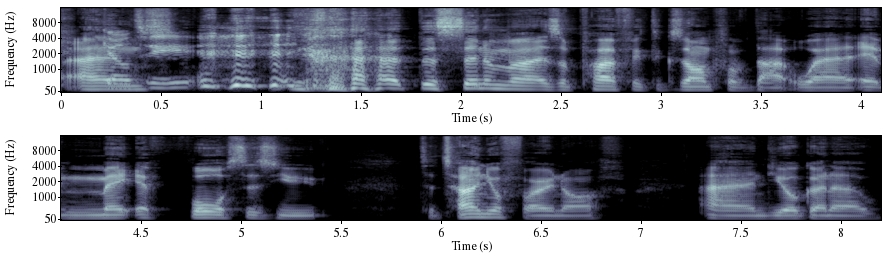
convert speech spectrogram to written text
Guilty. yeah, the cinema is a perfect example of that where it may it forces you to turn your phone off and you're going to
